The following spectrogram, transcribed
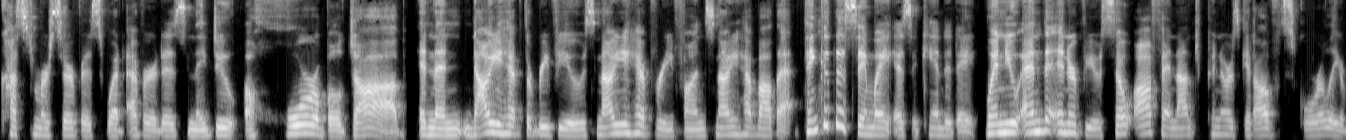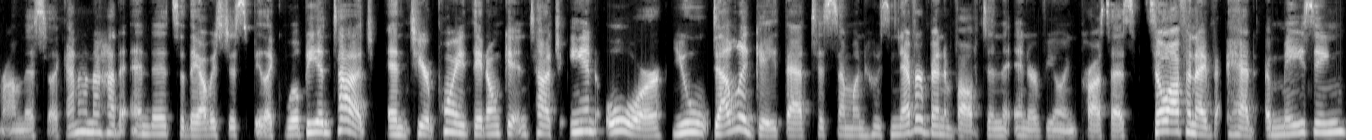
customer service, whatever it is, and they do a horrible job. And then now you have the reviews, now you have refunds, now you have all that. Think of the same way as a candidate. When you end the interview, so often entrepreneurs get all squirrely around this. Like, I don't know how to end it. So they always just be like, we'll be in touch. And to your point, they don't get in touch. And or you delegate that to someone who's never been involved in the interviewing process. So often I've had amazing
